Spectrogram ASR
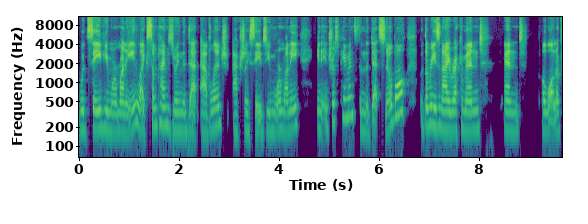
would save you more money. Like sometimes doing the debt avalanche actually saves you more money in interest payments than the debt snowball. But the reason I recommend and a lot of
